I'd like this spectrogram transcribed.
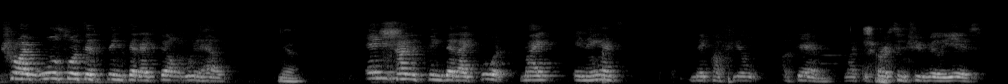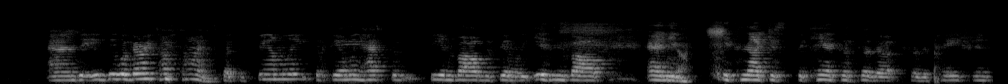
Tried all sorts of things that I felt would help. Yeah. Any kind of thing that I thought might enhance, make her feel again like the Sure. person she really is. And it, they were very tough times, but the family, the family has to be involved. The family is involved, and it's Yeah. it's not just the cancer for the for the patient;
